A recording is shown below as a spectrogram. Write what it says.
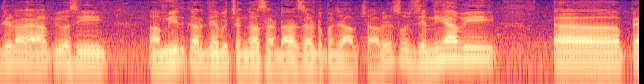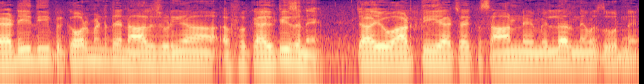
ਜਿਹੜਾ ਆ ਵੀ ਅਸੀਂ ਉਮੀਦ ਕਰਦੇ ਹਾਂ ਵੀ ਚੰਗਾ ਸਾਡਾ ਰਿਜ਼ਲਟ ਪੰਜਾਬ ਚ ਆਵੇ। ਸੋ ਜਿੰਨੀਆਂ ਵੀ ਪੈਡੀ ਦੀ ਪ੍ਰੋਕਿਉਰਮੈਂਟ ਦੇ ਨਾਲ ਜੁੜੀਆਂ ਫੈਕਲਟੀਆਂ ਨੇ, ਚਾਹੇ ਉਹ ਆੜਤੀ ਹੈ, ਚਾਹੇ ਕਿਸਾਨ ਨੇ ਮਿਲਰ ਨੇ, ਮਜ਼ਦੂਰ ਨੇ,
